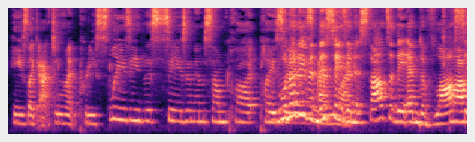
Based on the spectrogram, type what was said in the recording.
he's, like, acting, like, pretty sleazy this season in some pla- places. Well, not even this and, season. like- it starts at the end of last, Last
